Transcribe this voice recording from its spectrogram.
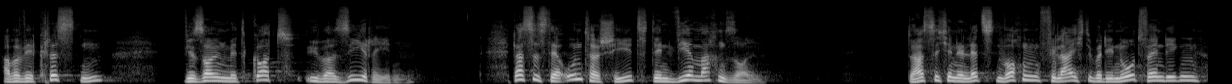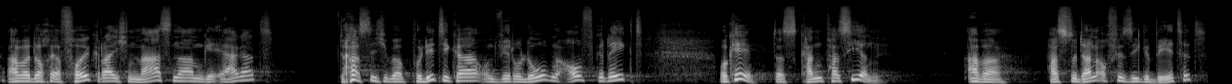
Aber wir Christen, wir sollen mit Gott über sie reden. Das ist der Unterschied, den wir machen sollen. Du hast dich in den letzten Wochen vielleicht über die notwendigen, aber doch erfolgreichen Maßnahmen geärgert. Du hast dich über Politiker und Virologen aufgeregt. Okay, das kann passieren. Aber hast du dann auch für sie gebetet?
